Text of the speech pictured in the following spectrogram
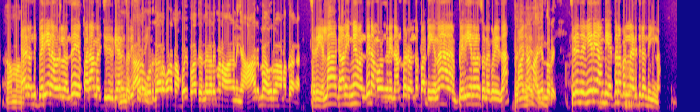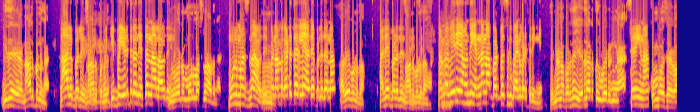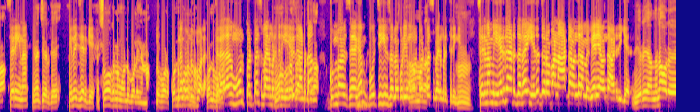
யார் வந்து பெரியன் அவர்கள் வந்து பராமரிச்சுட்டு காலம் சொல்றீங்க. ஒரு காலம் கூட நான் போய் பார்த்து எந்த காலையுமே நான் வாங்கலைங்க ஆறுமே அவர் வாங்கினதாங்க சரி எல்லா காலையுமே வந்து நம்ம உங்களுடைய நண்பர் வந்து பாத்தீங்கன்னா பெரியன்னு. ஐயந்துறை சரி இந்த வீரையா வந்து எத்தனை பல்லு எடுத்துட்டு வந்தீங்கன்னா? இது நாலு பல்லுங்க. நாலு பல்லு. நாலு பல்லு. பல்லு இப்ப எடுத்துட்டு வந்து எத்தனை நாள் இது ஒரு மூணு மாசம் தான் ஆகுதுங்க. மூணு மாசம் தான் ஆகுது. இப்ப நம்ம கட்டுத்தரலையும் அதே பல்லு தானே அதே போல தான் அதே பல்லு நாலு பல்லு. தாங்க நம்ம வீரியா வந்து என்னென்ன பர்பஸ்க்கு பயன்படுத்துறீங்க? என்னென்ன பரிசு எருதாட்டத்துக்கு போயிருக்குங்க. சரிங்கண்ணா. கும்பாபிஷேகம் சரிங்கண்ணா. இனச்சேர்க்கை. இளைஞருக்கு சோகனும் கொண்டு கொண்டு போல கொண்டு போல அதாவது மூணு பர்பஸ் பயன்படுத்துறீங்க. எருதாட்டம் கும்பாபிஷேகம் பூச்சிக்குன்னு சொல்லக்கூடிய மூணு. பர்பஸ் பயன்படுத்துறீங்க. சரி நம்ம எருதாட்டத்துல எது தூரமான ஆட்டம் வந்து நம்ம வேறையா வந்து ஆடுறீங்க? வேற இருந்ததுன்னா ஒரு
